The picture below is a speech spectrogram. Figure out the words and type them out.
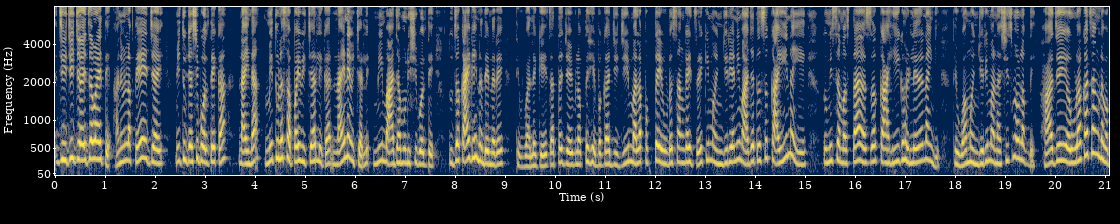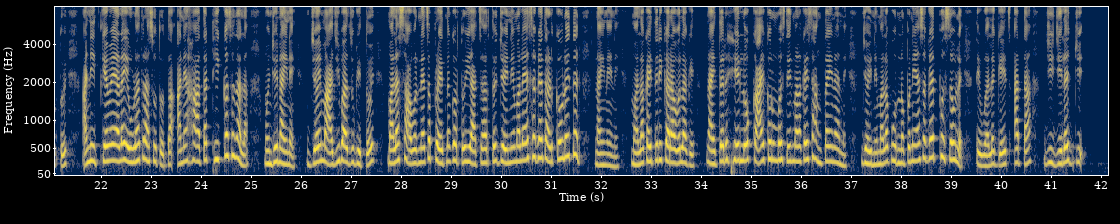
जीजी जयजवळ येते आणि मला लागते ए जय मी तुझ्याशी बोलते का? नाही ना. मी तुला सफाई विचारली का? नाही नाही विचारली. मी माझ्या मुलीशी बोलते. तुझं काय घेणं देणं रे? तेव्हा लगेच आता जय लागतं हे बघा जीजी मला फक्त एवढं सांगायचं आहे की मंजिरी आणि माझ्यात असं काही नाही आहे तुम्ही समजता असं काही घडलेलं नाही आहे तेव्हा मंजिरी मनाशीच म्हणू लागते. हा जे एवढा का चांगला बघतोय? आणि इतक्या वेळाला एवढा त्रास होत होता आणि हा आता ठीक कसा झाला? म्हणजे नाही नाही. जय माझी बाजू घेतोय. मला सावरण्याचा प्रयत्न करतोय याचा अर्थ जयने मला या सगळ्यात अडकवलंय तर? नाही नाही. नाही. मला काहीतरी करावं लागेल. नाहीतर हे लोक काय करून बसतील मला काही सांगता येणार नाही. जयने मला पूर्णपणे या सगळ्यात फसवलं आहे तेव्हा लगेच आता जिजीला जी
